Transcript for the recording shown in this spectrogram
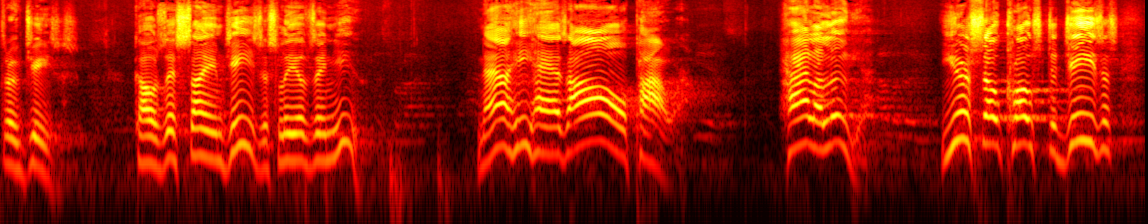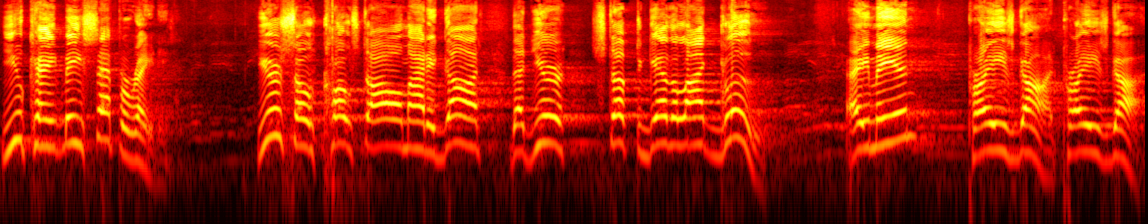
through Jesus? Because this same Jesus lives in you. Now he has all power. Hallelujah. You're so close to Jesus, you can't be separated. You're so close to Almighty God that you're stuck together like glue. Amen. Praise God. Praise God.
